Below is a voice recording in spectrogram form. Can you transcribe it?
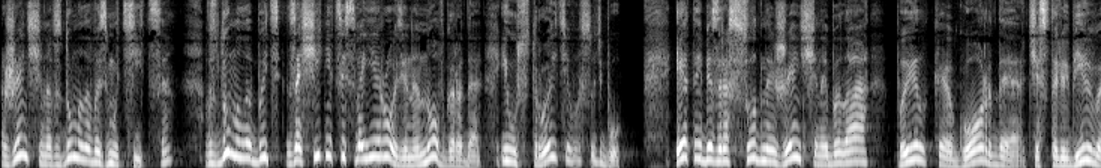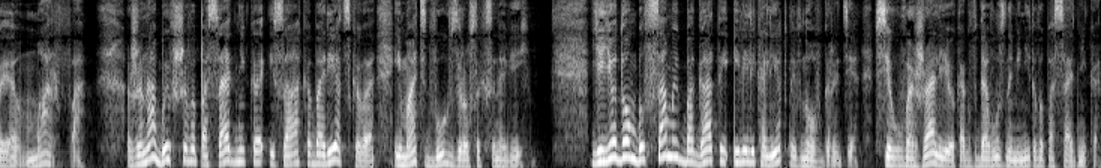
женщина вздумала возмутиться, вздумала быть защитницей своей родины, Новгорода, и устроить его судьбу. Этой безрассудной женщиной была пылкая, гордая, честолюбивая Марфа, жена бывшего посадника Исаака Борецкого и мать двух взрослых сыновей. Ее дом был самый богатый и великолепный в Новгороде. Все уважали ее как вдову знаменитого посадника.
